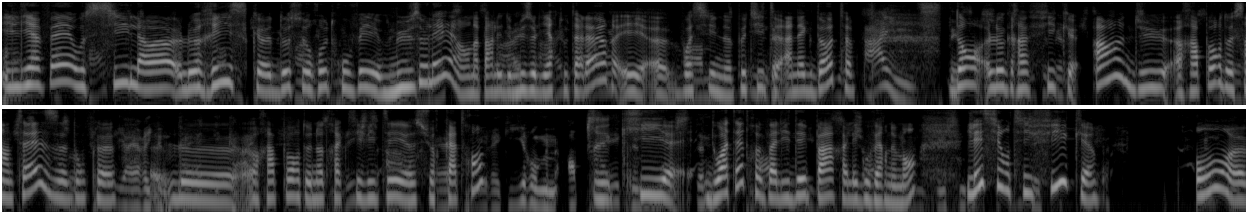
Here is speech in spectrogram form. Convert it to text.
Il y avait aussi là, le risque de se retrouver muselé. On a parlé de muselière tout à l'heure et euh, voici une petite anecdote. Dans le graphique 1 du rapport de synthèse, donc euh, le rapport de notre activité sur quatre ans, euh, qui doit être validé par les gouvernements, les scientifiques ont euh,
